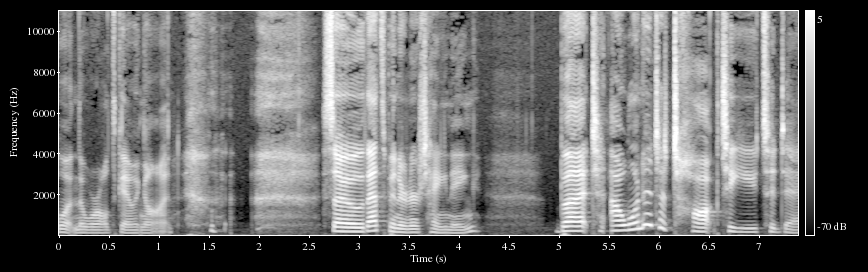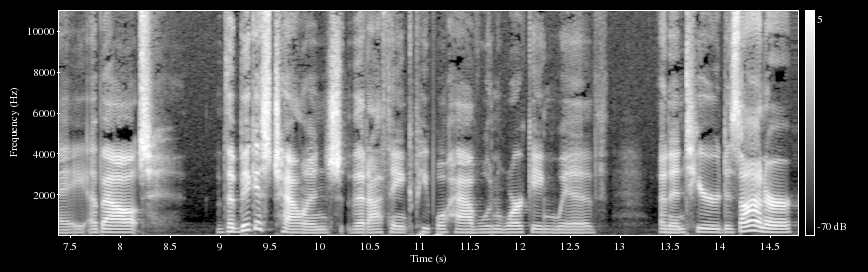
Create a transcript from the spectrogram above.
what in the world's going on. so that's been entertaining. But I wanted to talk to you today about the biggest challenge that I think people have when working with an interior designer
